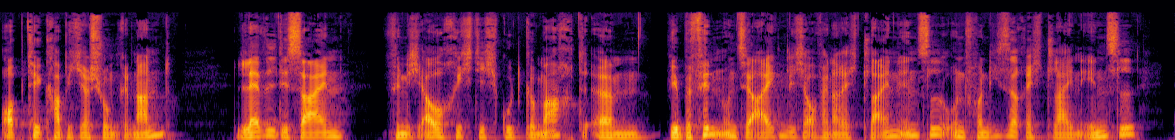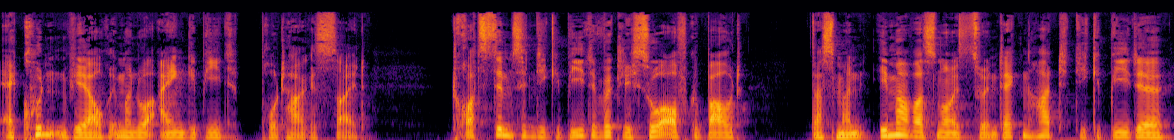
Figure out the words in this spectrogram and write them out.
Optik habe ich ja schon genannt. Leveldesign finde ich auch richtig gut gemacht. Ähm, wir befinden uns ja eigentlich auf einer recht kleinen Insel und von dieser recht kleinen Insel erkunden wir ja auch immer nur ein Gebiet pro Tageszeit. Trotzdem sind die Gebiete wirklich so aufgebaut, dass man immer was Neues zu entdecken hat. Die Gebiete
